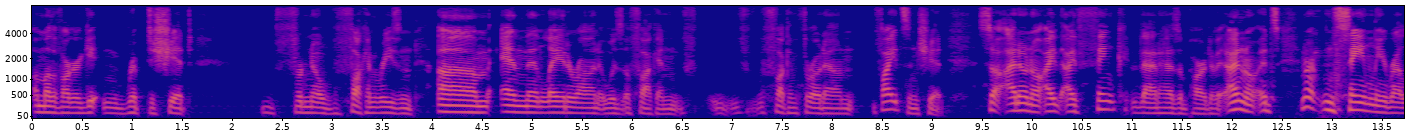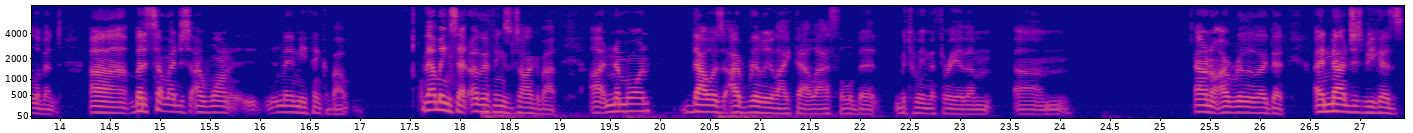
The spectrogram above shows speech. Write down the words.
a motherfucker getting ripped to shit for no fucking reason. Um, and then later on, it was a fucking f- fucking throwdown fights and shit. So I don't know. I I think that has a part of it. I don't know. It's not insanely relevant. Uh, but it's something I just I want. It made me think about. That being said, other things to talk about. Uh, number one, that was I really liked that last little bit between the three of them. Um, I don't know. I really like that, and not just because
